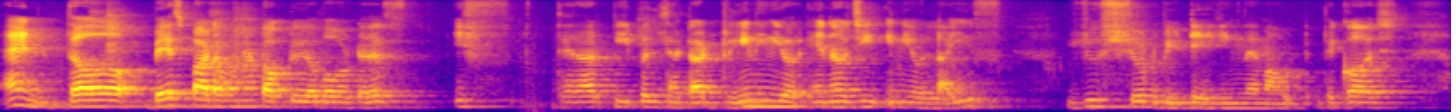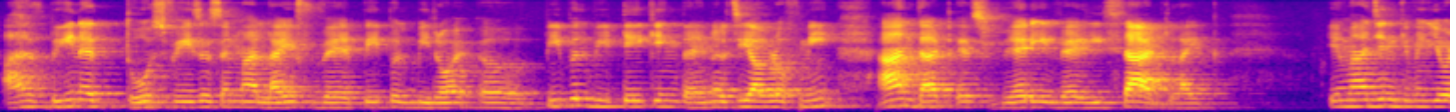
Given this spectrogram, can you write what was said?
And the best part i want to talk to you about is if there are people that are draining your energy in your life you should be taking them out because I have been at those phases in my life where people be uh, people be taking the energy out of me, and that is very very sad. Like imagine giving your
